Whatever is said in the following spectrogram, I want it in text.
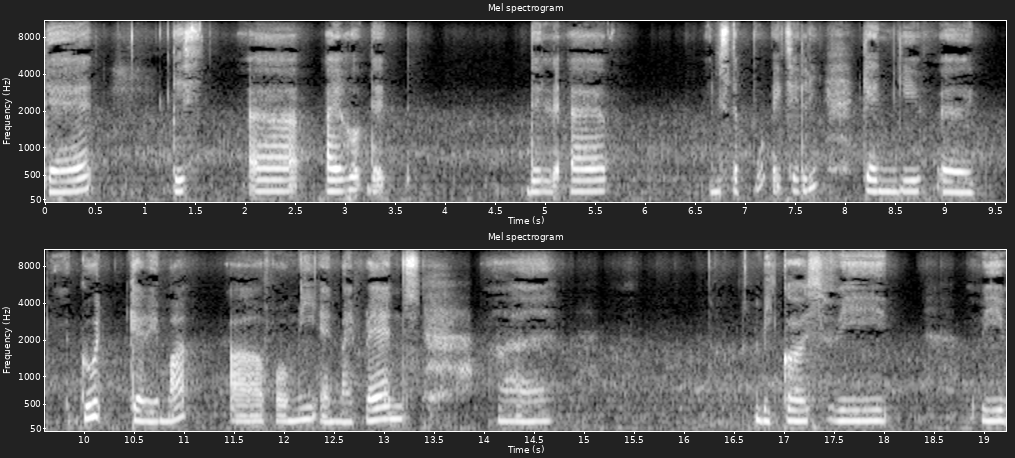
that this uh i hope that the uh mr poo actually can give a good carry mark uh for me and my friends. Uh because we we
